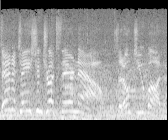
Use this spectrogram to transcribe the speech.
Sanitation truck's there now, so don't you bother.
